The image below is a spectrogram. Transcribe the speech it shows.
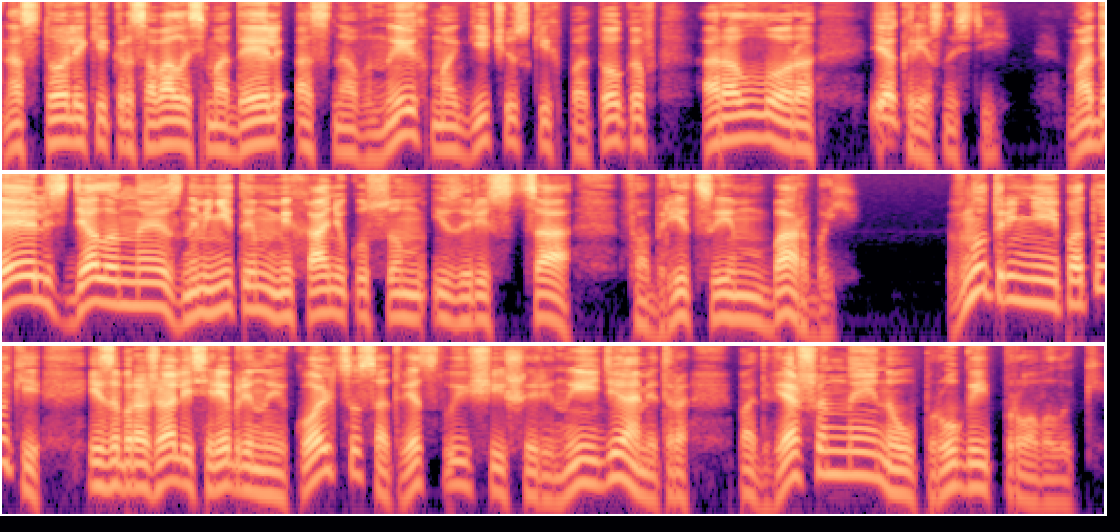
На столике красовалась модель основных магических потоков Араллора и окрестностей. Модель, сделанная знаменитым механикусом из резца Фабрицием Барбой. Внутренние потоки изображали серебряные кольца соответствующей ширины и диаметра, подвешенные на упругой проволоке.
